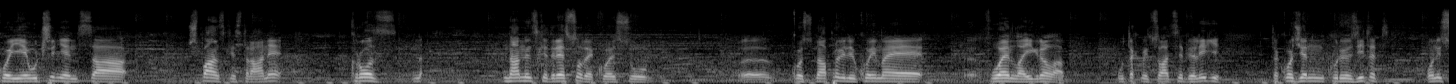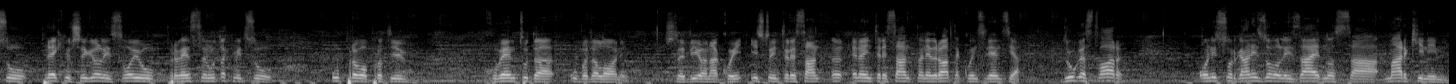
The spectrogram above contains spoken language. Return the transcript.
koji je učinjen sa španske strane kroz na- namenske dresove koje su e, koje su napravili u kojima je Fuenla igrala utakmicu ACB ligi. Takođe jedan kuriozitet, oni su prekjuče igrali svoju prvenstvenu utakmicu upravo protiv Juventuda u Badaloni, što je bio onako isto interesant, jedna interesantna, neverovatna koincidencija. Druga stvar, oni su organizovali zajedno sa Markinim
